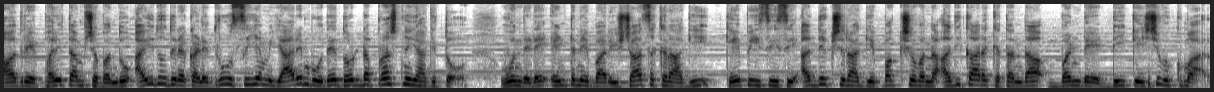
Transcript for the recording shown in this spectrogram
ಆದರೆ ಫಲಿತಾಂಶ ಬಂದು ಐದು ದಿನ ಕಳೆದರೂ ಸಿಎಂ ಯಾರೆಂಬುದೇ ದೊಡ್ಡ ಪ್ರಶ್ನೆಯಾಗಿತ್ತು. ಒಂದೆಡೆ ಎಂಟನೇ ಬಾರಿ ಶಾಸಕರಾಗಿ ಕೆಪಿಸಿಸಿ ಅಧ್ಯಕ್ಷರಾಗಿ ಪಕ್ಷವನ್ನು ಅಧಿಕಾರಕ್ಕೆ ತಂದ ಬಂಡೆ ಡಿಕೆ ಶಿವಕುಮಾರ್.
